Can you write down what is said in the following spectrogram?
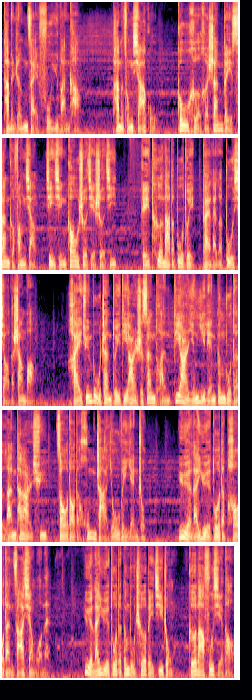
他们仍在负隅顽抗。他们从峡谷、沟壑和山背三个方向进行高射界射击，给特纳的部队带来了不小的伤亡。海军陆战队第二十三团第二营一连登陆的蓝滩二区遭到的轰炸尤为严重，越来越多的炮弹砸向我们，越来越多的登陆车被击中。格拉夫写道：“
